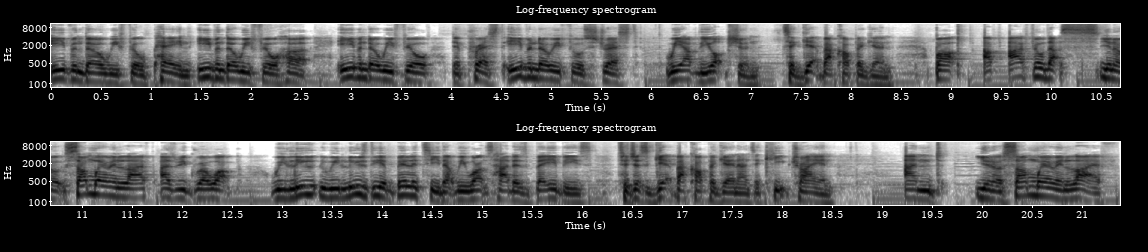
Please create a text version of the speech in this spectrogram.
even though we feel pain even though we feel hurt even though we feel depressed even though we feel stressed we have the option to get back up again. But I, I feel that you know somewhere in life as we grow up we, lo we lose the ability that we once had as babies to just get back up again and to keep trying. And you know, somewhere in life,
